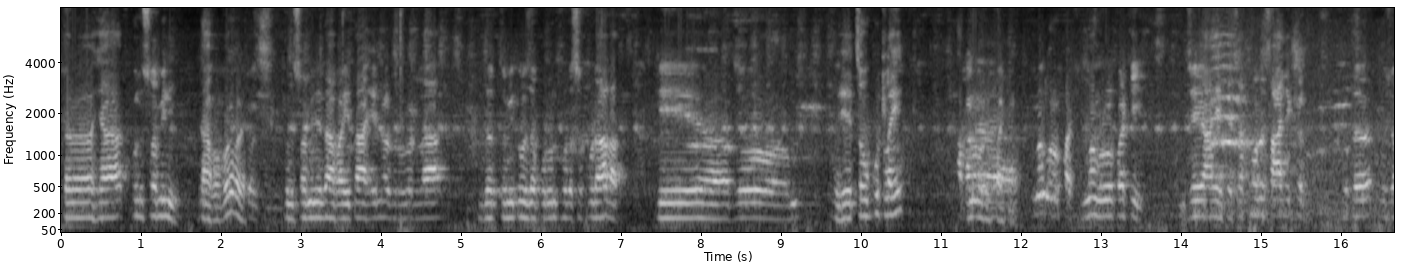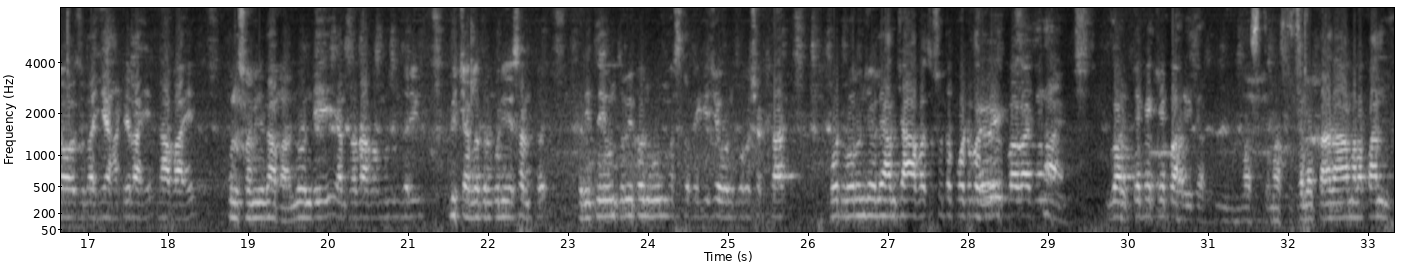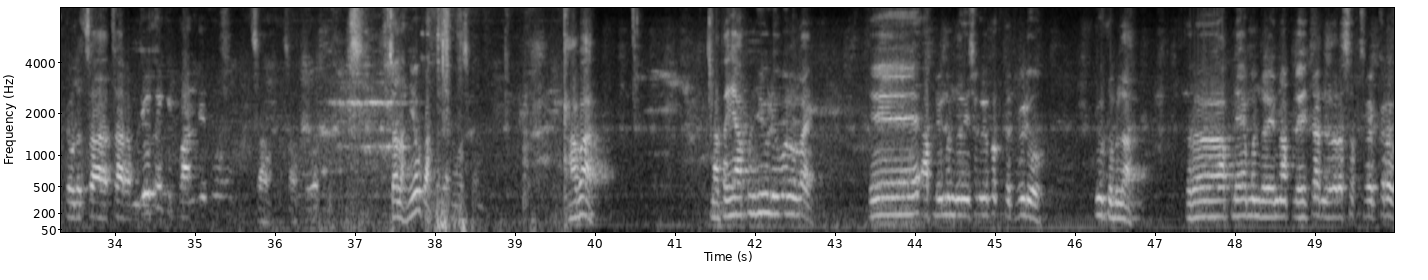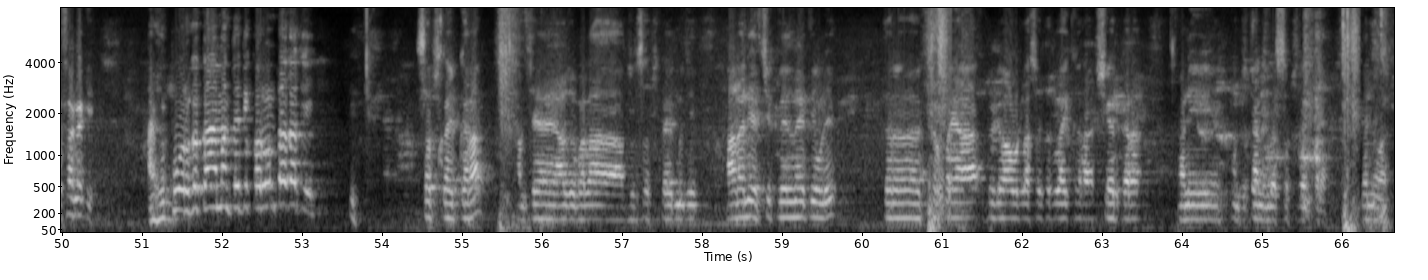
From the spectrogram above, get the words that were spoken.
तर ह्या कुलस्वामिनी धाबा बरोबर आहे? कुलस्वामिनी धाबा इथं आहे नगर रोडला जर तुम्ही तुळजापूरून थोडंसं पुढं आलात की अं, जो हे चौक कुठलाही? मंगरुळपाटी. मंगरुळपाटी. जे आहे त्याच्यात थोडंसं अलीकडं तिथं उजव्या बाजूला हे हॉटेल आहे धाबा आहे. कुलस्वामी धाबा लोंढे यांचा धाबा म्हणून जरी विचारलं तर कोणी सांगतं तर इथे येऊन तुम्ही बनवून मस्तपैकी जेवण करू शकता. पोट भरून जेवले आमच्या आबाचं सुद्धा पोट भरले. बघायचं नाही घरच्यापेक्षा भारी झालं मस्त मस्त. चला तारा आम्हाला पान तेवढं चा चारा म्हणजे. देतो की पान देतो. चाल-. चला येऊ का? नमस्कार. आबा आता हे आपण जे व्हिडिओ बनवलाय हे आपली मंडळी सगळे बघतात व्हिडिओ युट्यूबला तर आपल्या या मंडळींना आपलं हे चॅनल जरा सबस्क्राईब करायला सांगा की. आणि पोरग काय म्हणतंय ते करून टाका ते सबस्क्राईब करा. आमच्या आजोबाला अजून सबस्क्राईब म्हणजे अडाणी शिकलेले नाहीत एवढे तर कृपया व्हिडिओ आवडला असेल तर लाईक करा शेअर करा आणि आमच्या चॅनलला सबस्क्राईब करा. धन्यवाद.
